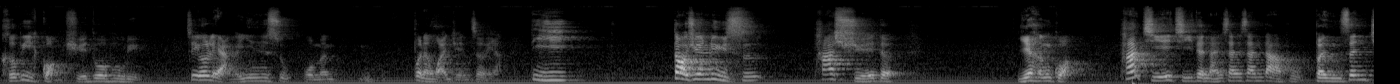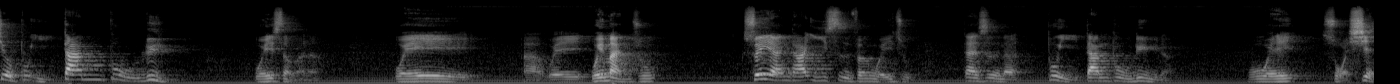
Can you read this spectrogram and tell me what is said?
何必广学多部律？这有两个因素，我们不能完全这样。第一，道宣律师他学的也很广。他结集的南山三大部本身就不以单部律为什么呢？为啊为为满足。虽然他依四分为主，但是呢不以单部律呢为所限。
